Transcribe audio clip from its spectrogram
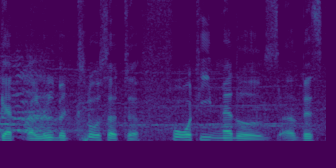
get a little bit closer to 40 medals uh, this time.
